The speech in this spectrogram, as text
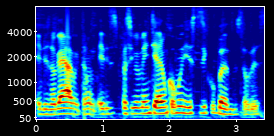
Eles não ganhavam, então eles possivelmente eram comunistas e cubanos, talvez.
